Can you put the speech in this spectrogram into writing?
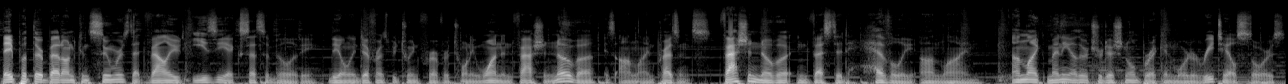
They put their bet on consumers that valued easy accessibility. The only difference between Forever 21 and Fashion Nova is online presence. Fashion Nova invested heavily online unlike many other traditional brick and mortar retail stores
